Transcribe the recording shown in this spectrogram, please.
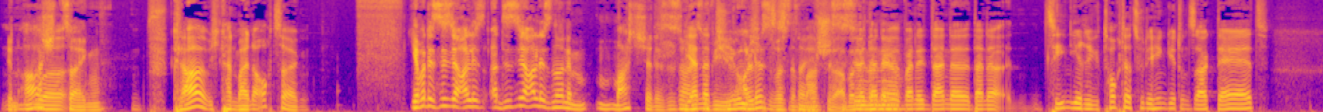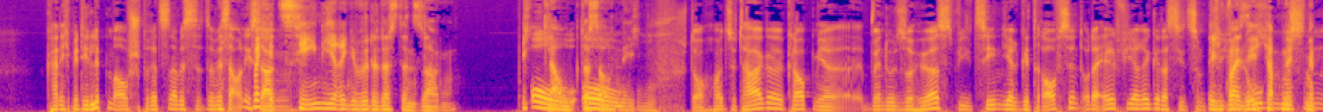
den Nur- Arsch zeigen. Pf, Klar, ich kann meine auch zeigen. Ja, aber das ist ja alles, das ist ja alles nur eine Masche. Das ist halt ja, so natürlich alles, ist was eine. Masche. Aber wenn deine, nur wenn deine, deine zehnjährige Tochter zu dir hingeht und sagt, Dad, kann ich mir die Lippen aufspritzen, dann wirst, du- dann wirst du auch nicht Welche sagen. Zehnjährige würde das denn sagen? Ich Oh, glaube das oh, auch nicht. uff, doch, heutzutage, glaub mir, wenn du so hörst, wie Zehnjährige drauf sind oder Elfjährige, dass sie zum Ich weiß ich habe nichts mit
